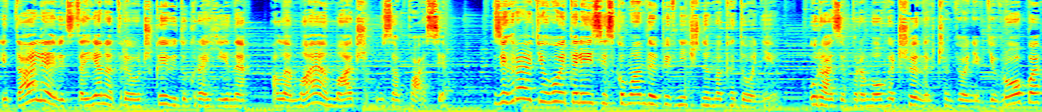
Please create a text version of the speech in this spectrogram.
Італія відстає на три очки від України, але має матч у запасі. Зіграють його італійці з командою Північної Македонії. У разі перемоги чинних чемпіонів Європи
